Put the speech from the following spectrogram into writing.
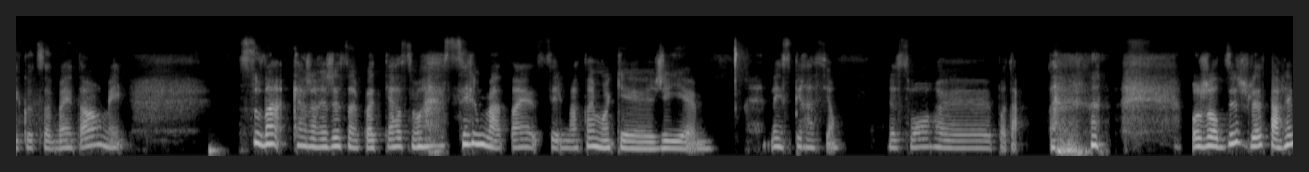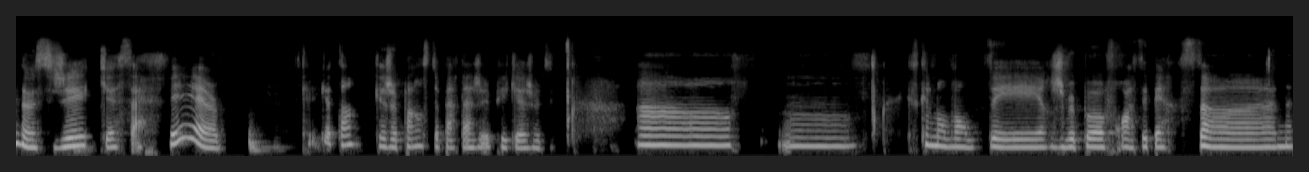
écoutes ça bien tard, mais souvent, quand j'enregistre un podcast, moi, c'est le matin. C'est le matin, moi, que j'ai euh, l'inspiration. Le soir, euh, pas tard. Aujourd'hui, je voulais te parler d'un sujet que ça fait quelques temps que je pense te partager, puis que je me dis, ah, hmm, qu'est-ce que le monde va dire? Je veux pas froisser personne.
